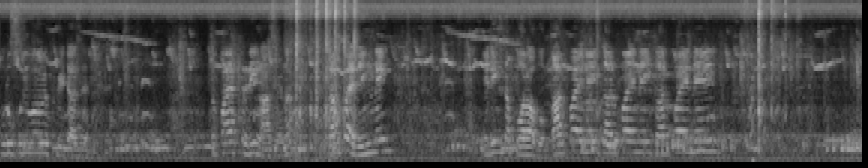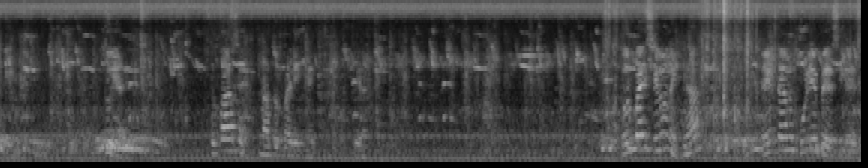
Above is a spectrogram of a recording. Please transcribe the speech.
পুরোপুরি ভাবে ফিট আছে। তো পায়ে একটা রিং আছে না? কার পায়ে রিং নেই? এই রিংটা পরাবো কার পায়ে নেই কার পায়ে নেই কার পায়ে নেই তুই আয়। তোর পা আছে না তোর পায়ে রিং নেই তুই আয়। তোর পায়ে ছিল নাকি হ্যাঁ রিংটা আমি কুড়িয়ে পেয়েছি গাইস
